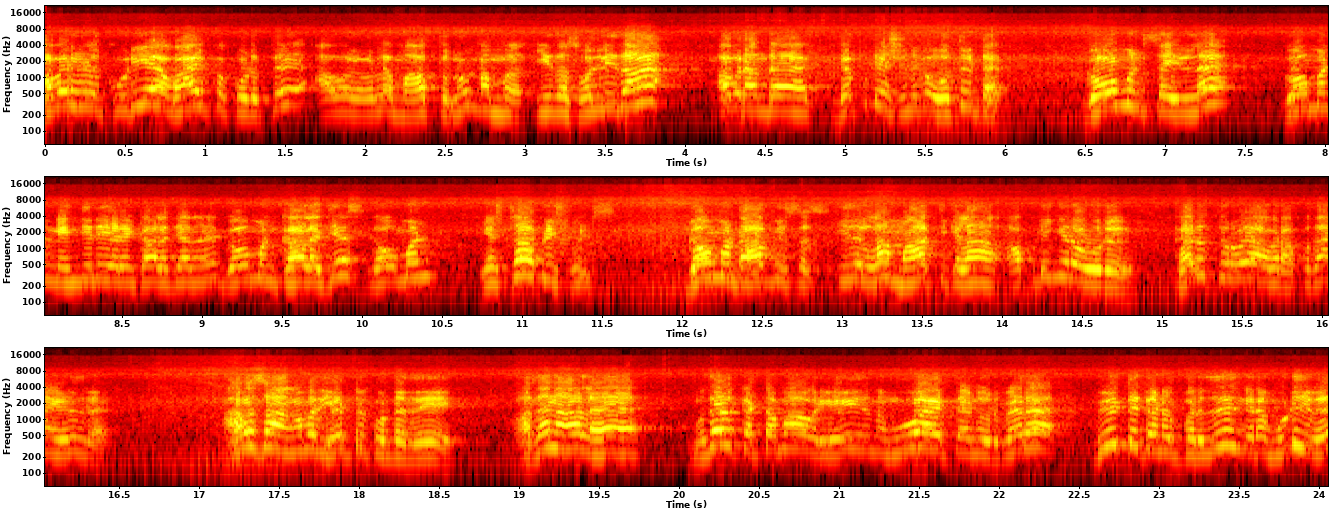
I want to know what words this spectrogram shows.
அவர்களுக்குரிய வாய்ப்பை கொடுத்து அவர்களை மாத்தணும். நம்ம இதை சொல்லி தான் அவர் அந்த டெபுடேஷனுக்கு ஒத்துக்கிட்டார். கவர்மெண்ட் சைடில் government engineering college government colleges government establishments government offices இதெல்லாம் மாத்திக்கலாம் அப்படிங்கிற ஒரு கருத்துருவை அவர் அப்பதான் எழுதுறார். அரசாங்கம் அது ஏற்றுக்கொண்டது. அதனால முதல் கட்டமா அவர் எழுதின மூவாயிரத்தி ஐநூறு பேரை வீட்டுக்கு அனுப்புறதுங்கிற முடிவு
